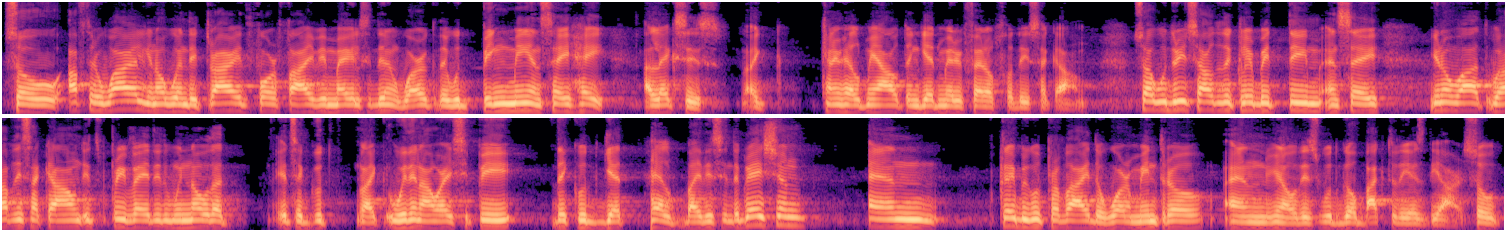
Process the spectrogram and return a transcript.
So after a while, you know, when they tried four or five emails, it didn't work, they would ping me and say, hey, Alexis, like, can you help me out and get me a referral for this account? So I would reach out to the Clearbit team and say, you know what, we have this account, it's privated, we know that it's a good, like within our ICP, they could get help by this integration, and Clearbit would provide a warm intro, and you know, this would go back to the SDR. So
